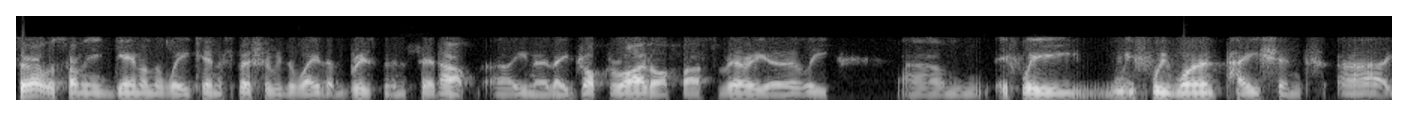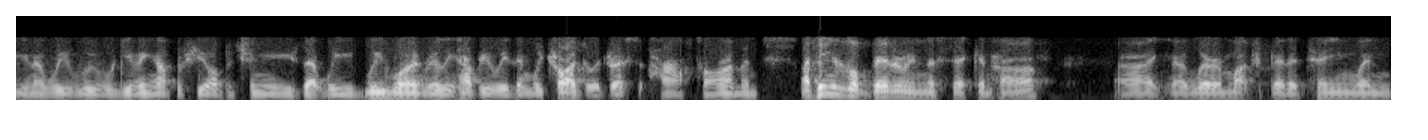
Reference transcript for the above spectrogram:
so that was something again on the weekend, especially with the way that Brisbane set up. Uh, you know, they dropped right off us very early. Um, if we if we weren't patient, uh, you know, we, we were giving up a few opportunities that we, we weren't really happy with, and we tried to address at half time. And I think it got better in the second half. Uh, you know, we're a much better team when,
